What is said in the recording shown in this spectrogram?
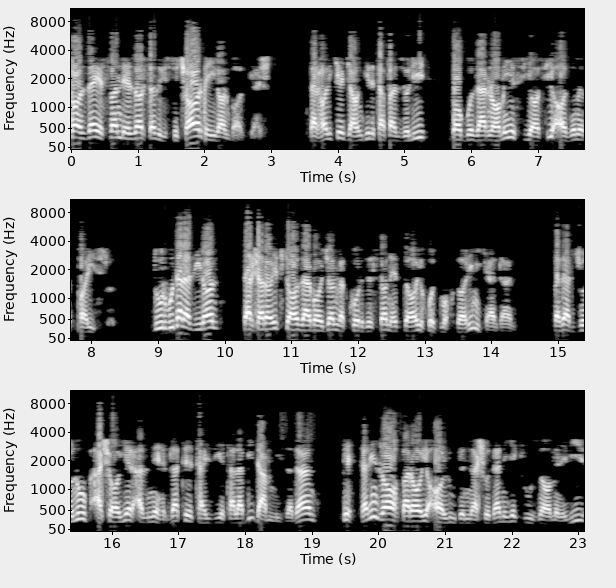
16 اسفند 1124 به ایران بازگشت. در حالی که جهانگیر تفضلی با گذرنامه سیاسی عازم پاریس شد. دور بودن از ایران در شرایطی که آذربایجان و کردستان ادعای خودمختاری می‌کردند و در جنوب اشایر از نهزت تجزیه طلبی دم می‌زدند بهترین راه برای آلوده نشدن یک روزنامه نویس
